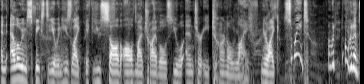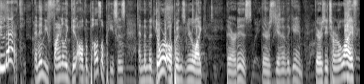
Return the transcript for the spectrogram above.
and Elohim speaks to you and he's like, "If you solve all of my tribals, you will enter eternal life." And you're like, "Sweet." I'm gonna, I'm gonna do that. And then you finally get all the puzzle pieces, and then the door opens, and you're like, there it is. There's the end of the game. There's eternal life.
